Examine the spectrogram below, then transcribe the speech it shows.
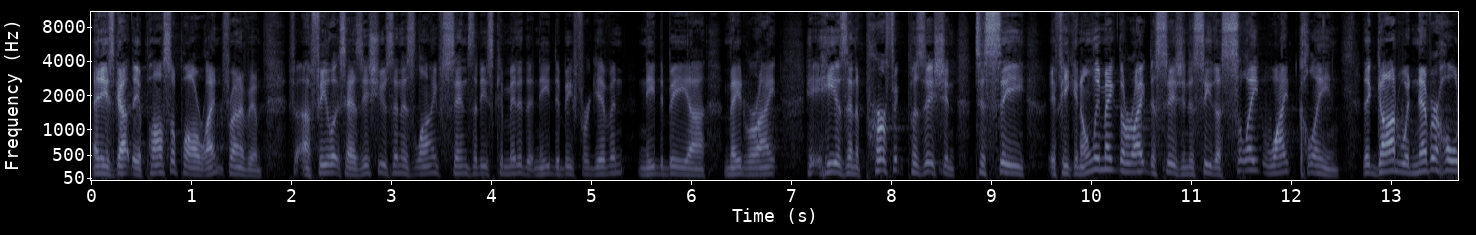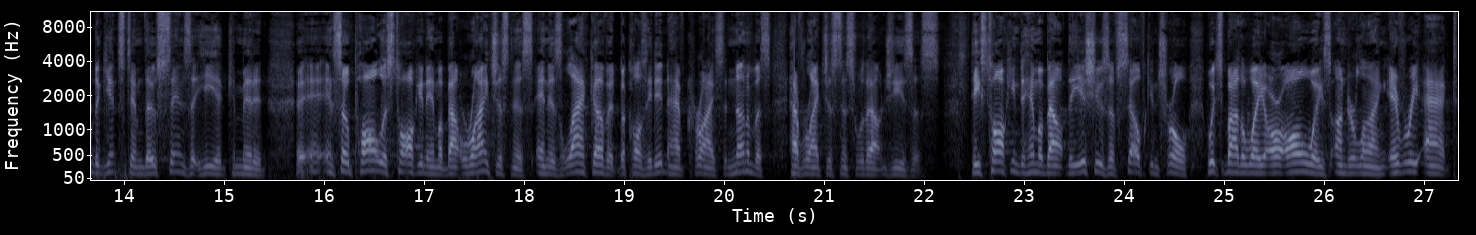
And he's got the Apostle Paul right in front of him. Uh, Felix has issues in his life, sins that he's committed that need to be forgiven, need to be uh, made right. He, he, is in a perfect position to see, if he can only make the right decision, to see the slate wiped clean, that God would never hold against him those sins that he had committed. And, and so Paul is talking to him about righteousness and his lack of it because he didn't have Christ, and none of us have righteousness without Jesus. He's talking to him about the issues of self control, which, by the way, are always underlying every act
